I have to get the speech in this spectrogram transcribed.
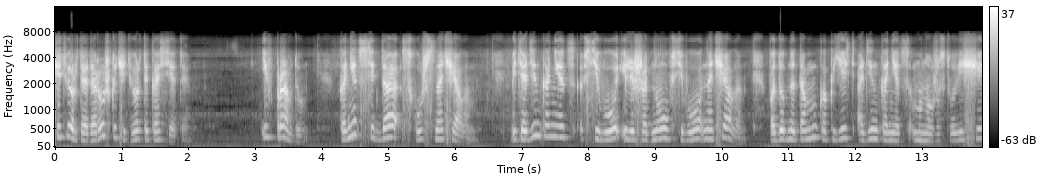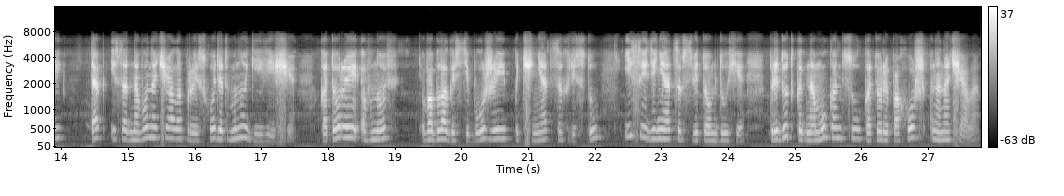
Четвертая дорожка четвертой кассеты. И вправду, конец всегда схож с началом. Ведь один конец всего и лишь одно всего начало, подобно тому, как есть один конец множеству вещей, так и с одного начала происходят многие вещи, которые вновь во благости Божией подчинятся Христу и соединятся в Святом Духе, придут к одному концу, который похож на начало.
